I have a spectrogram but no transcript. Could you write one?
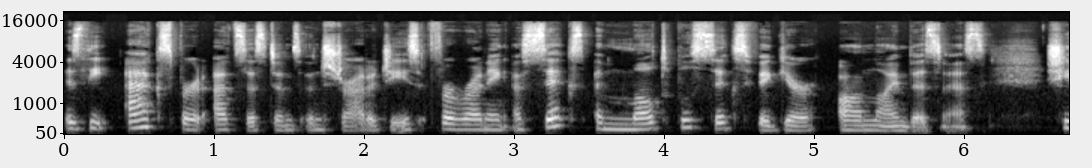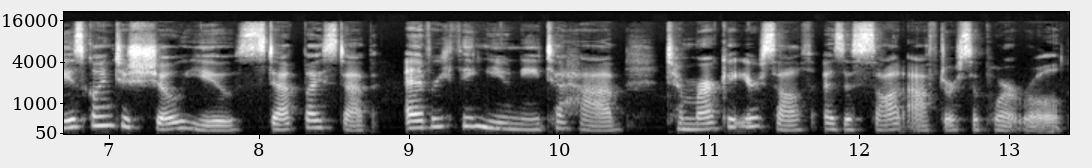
is the expert at systems and strategies for running a six and multiple six figure online business. She is going to show you step by step everything you need to have to market yourself as a sought after support role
